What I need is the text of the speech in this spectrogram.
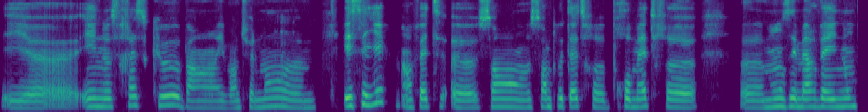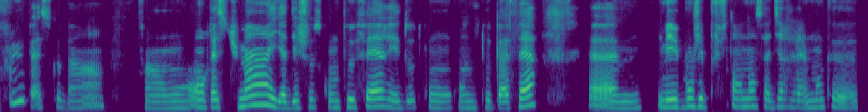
et, et, ne serait-ce que ben, éventuellement essayer, en fait, sans, sans peut-être promettre monts et merveilles non plus, parce que ben, on, reste humain, il y a des choses qu'on peut faire et d'autres qu'on ne peut pas faire. mais bon, j'ai plus tendance à dire réellement que,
